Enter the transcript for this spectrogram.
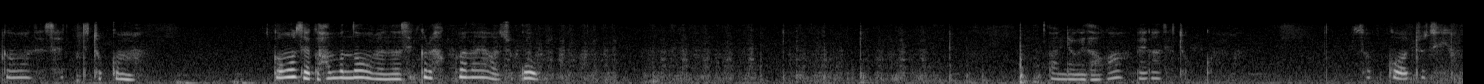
검은색 살짝 조금만 검은색을 한 번 넣으면은 색깔이 확 변해가지고 난 여기다가 빨간색 조금만 섞어주세요.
